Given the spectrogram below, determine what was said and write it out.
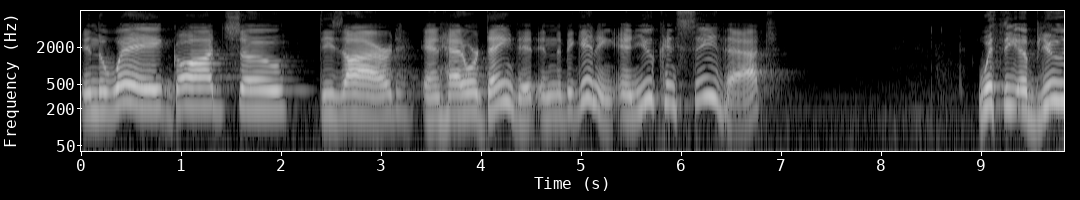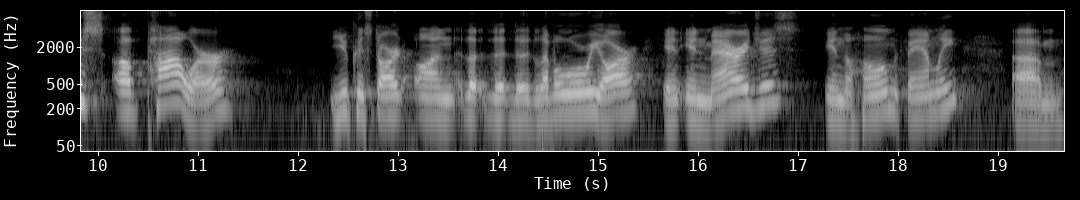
in the way God so desired and had ordained it in the beginning. And you can see that with the abuse of power. You can start on the, the, the level where we are in, in marriages, in the home, family, um,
